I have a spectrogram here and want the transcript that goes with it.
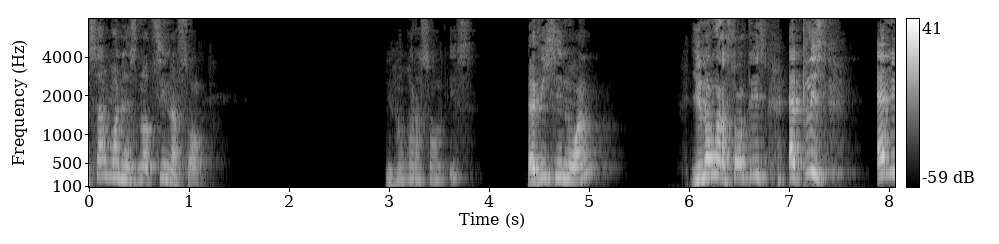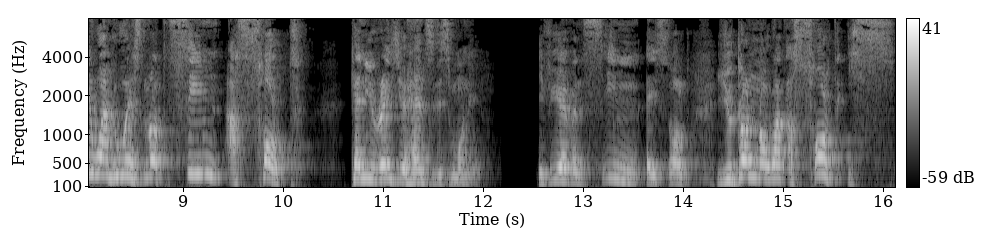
someone has not seen assault. You know what assault is? Have you seen one? You know what assault is? At least anyone who has not seen assault, can you raise your hands this morning? If you haven't seen assault, you don't know what assault is.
